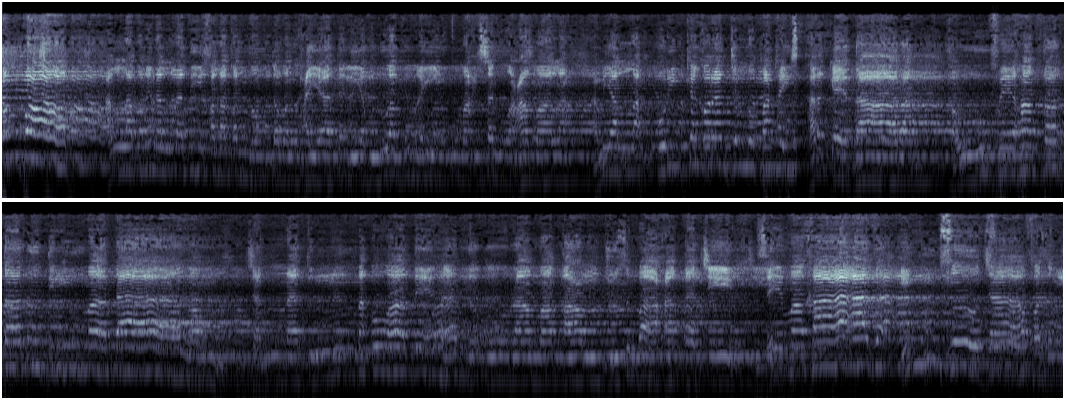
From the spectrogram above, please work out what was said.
সম্পদ আল্লাহ বলেন আল্লাযী খালাকাল মাউতা ওয়াল হায়াতা লিয়াবলুয়াকুম আইয়ুকুম আহসানু আমালা আমি আল্লাহ পরীক্ষা করার জন্য পাঠাইছি হারকে দারাত খাউফে হাকাতার দিল মাদাম জান্নাতুল و دهد اورا مقام جز بحق چی زی مخاد انسو جا فضل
